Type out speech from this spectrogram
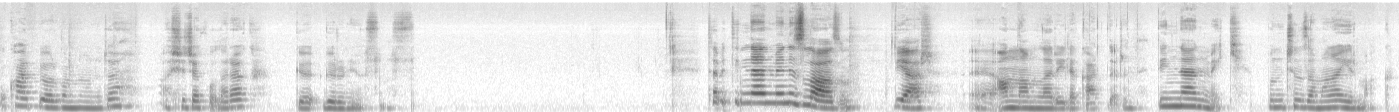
Bu kalp yorgunluğunu da aşacak olarak gö- görünüyorsunuz. Tabi dinlenmeniz lazım. Diğer e, anlamlarıyla kartların. Dinlenmek. Bunun için zaman ayırmak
